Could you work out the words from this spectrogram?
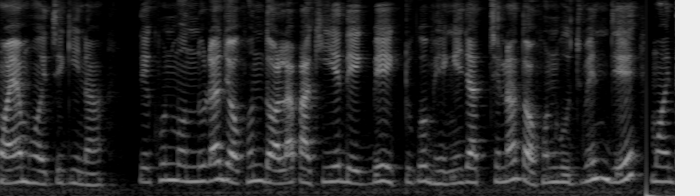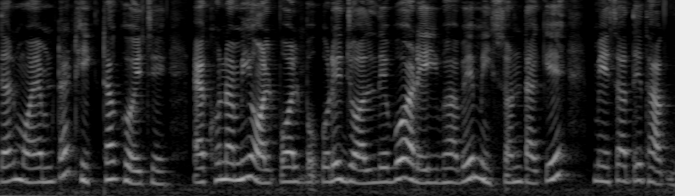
ময়াম হয়েছে কি না দেখুন বন্ধুরা, যখন দলা পাকিয়ে দেখবে একটুকু ভেঙে যাচ্ছে না, তখন বুঝবেন যে ময়দার ময়ামটা ঠিকঠাক হয়েছে। এখন আমি অল্প অল্প করে জল দেব আর এইভাবে মিশ্রণটাকে মেশাতে থাকব।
